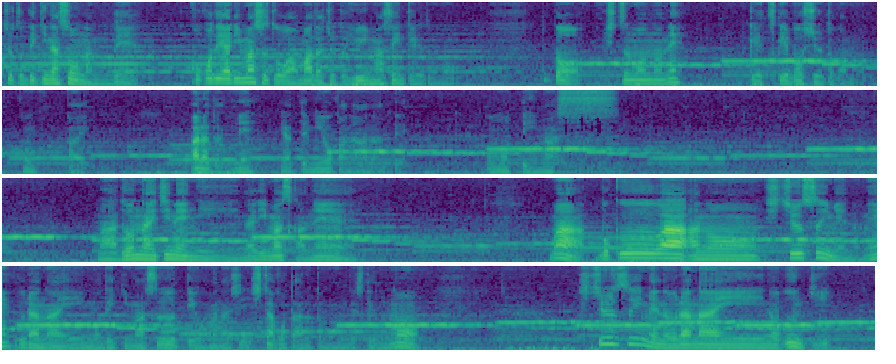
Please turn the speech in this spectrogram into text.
ちょっとできなそうなので、ここでやりますとはまだちょっと言いませんけれども、ちょっと質問のね、受付募集とかも今回新たにね、やってみようかななんて思っています。まあ、どんな一年になりますかね。まあ、僕は、あの、市中水面のね、占いもできますっていうお話したことあると思うんですけども、市中水面の占いの運気、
